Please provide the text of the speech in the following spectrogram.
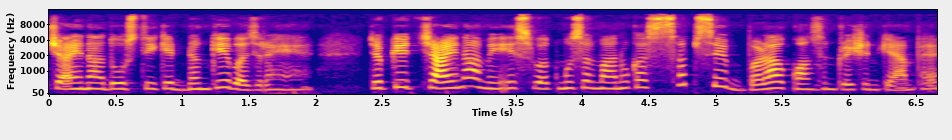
چائنا دوستی کے ڈنکے بج رہے ہیں، جبکہ چائنا میں اس وقت مسلمانوں کا سب سے بڑا کانسنٹریشن کیمپ ہے،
